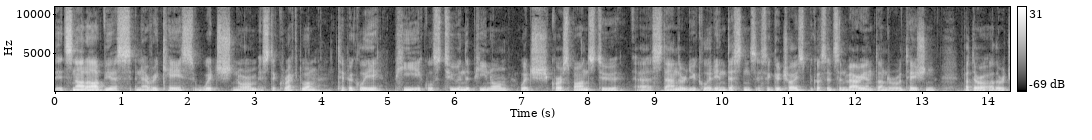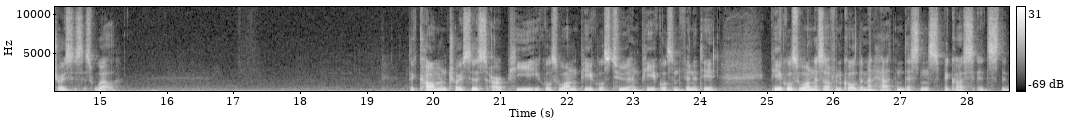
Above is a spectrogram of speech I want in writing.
it's not obvious in every case which norm is the correct one. Typically, p equals 2 in the p norm, which corresponds to uh, standard Euclidean distance, is a good choice because it's invariant under rotation, but there are other choices as well. The common choices are p equals 1, p equals 2, and p equals infinity. p equals 1 is often called the Manhattan distance because it's the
